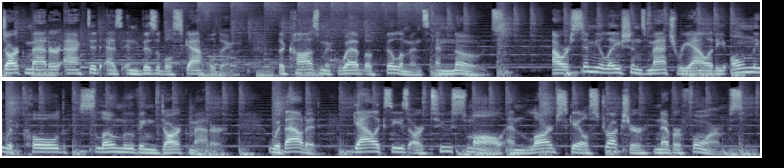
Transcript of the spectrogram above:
Dark matter acted as invisible scaffolding, the cosmic web of filaments and nodes. Our simulations match reality only with cold, slow-moving dark matter. Without it, Galaxies are too small and large-scale structure never forms.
